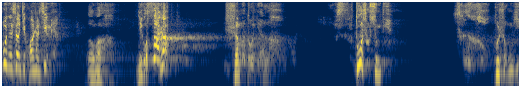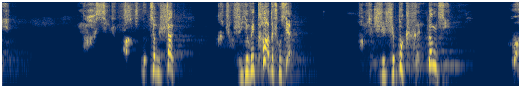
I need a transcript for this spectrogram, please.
不能伤及皇上性命。老孟，你给我撒开！这么多年了，我死了多少兄弟，才好不容易拿下这大楚的江山，可正是因为他的出现，王爷迟迟不肯登基。我，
